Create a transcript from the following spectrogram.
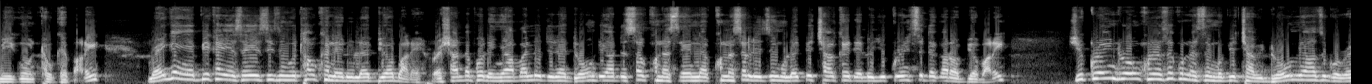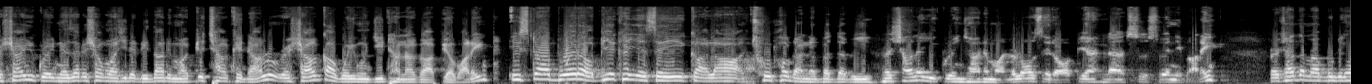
မေးခွန်းထုတ်ခဲ့ပါတယ်။အ မေရိကန်ရဲ့ပြစ်ခတ်ရစဲအစီအစဉ်ကိုထောက်ခံတယ်လို့လည်းပြောပါတယ်။ရုရှားတပ်ဖွဲ့တွေညာဘက်လွတ်တဲ့ drone 118စင်းနဲ့84စင်းကိုလည်းပစ်ချခဲ့တယ်လို့ယူကရိန်းစစ်တပ်ကတော့ပြောပါတယ်။ယူကရိန်း drone 89စင်းကိုပစ်ချပြီး drone များစုကိုရုရှားယူကရိန်းနယ်စပ်တစ်လျှောက်မှာရှိတဲ့ဒေသတွေမှာပစ်ချခဲ့တာလို့ရုရှားကာကွယ်ရေးဝန်ကြီးဌာနကပြောပါတယ်။ Easter ပွဲတော်အပြစ်ခတ်ရစဲရေးကာလချိုးဖောက်တာနဲ့ပတ်သက်ပြီးရုရှားနဲ့ယူကရိန်းကြားထဲမှာလောလောဆယ်တော့ပြန်လှန်ဆွဆွဲနေပါတယ်။ ရုရှားသမ္မတပူတင်က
